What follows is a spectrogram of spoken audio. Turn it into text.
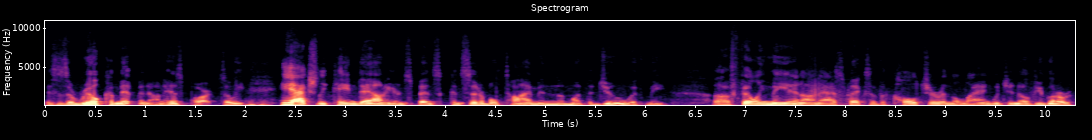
This is a real commitment on his part. So he, mm -hmm. he actually came down here and spent considerable time in the month of June with me uh, filling me in on aspects of the culture and the language. You know, if you're going to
